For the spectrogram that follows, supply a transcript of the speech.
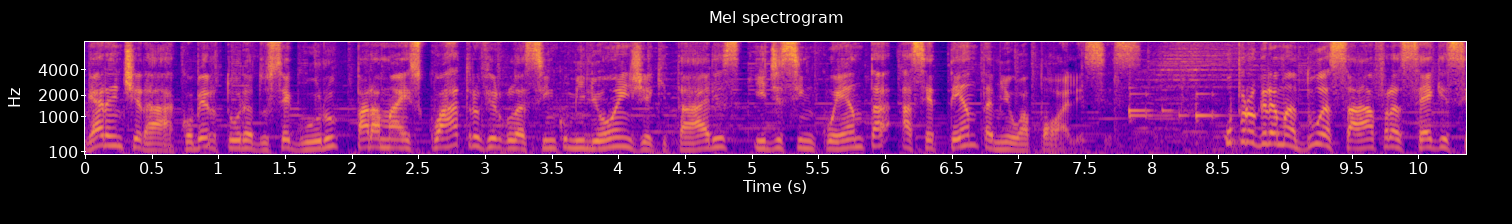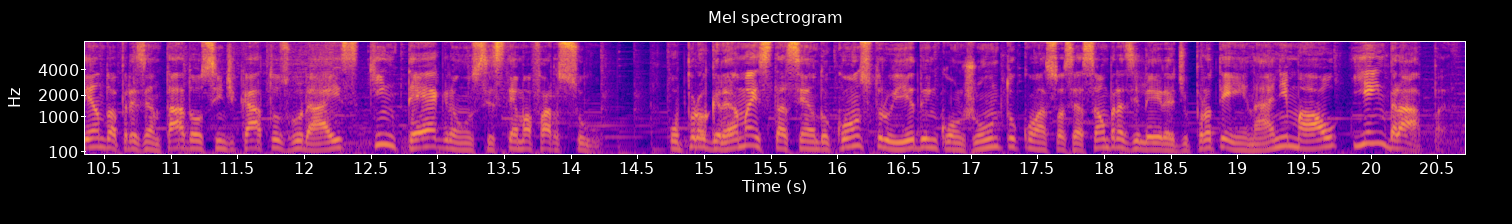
garantirá a cobertura do seguro para mais 4,5 milhões de hectares e de 50 a 70 mil apólices. O programa Duas Safras segue sendo apresentado aos sindicatos rurais que integram o sistema Farsul. O programa está sendo construído em conjunto com a Associação Brasileira de Proteína Animal e Embrapa.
